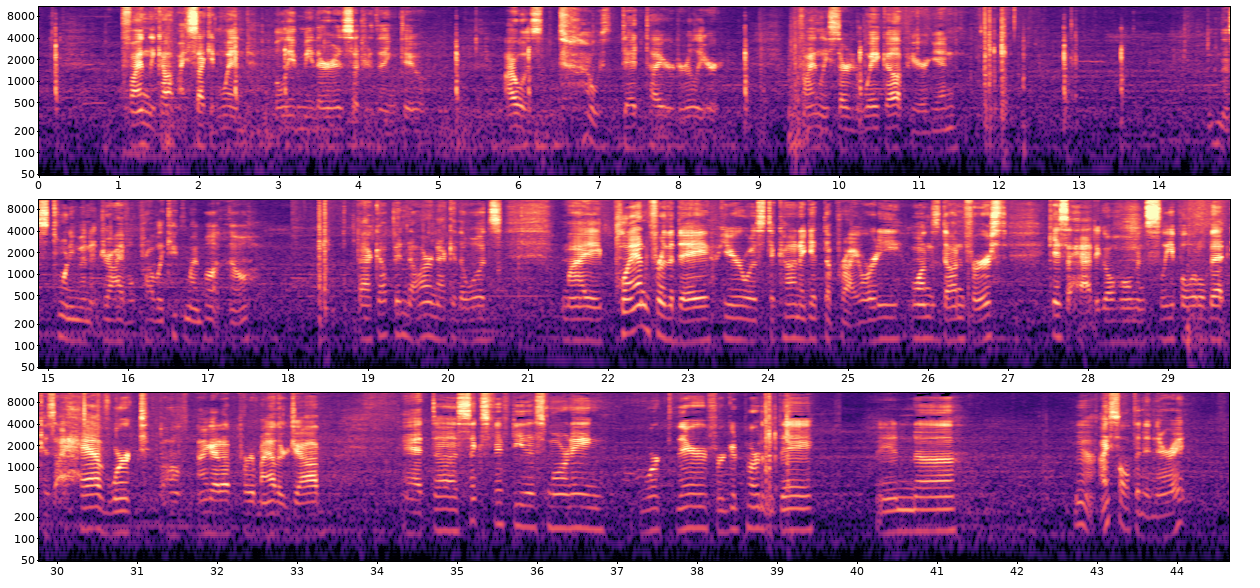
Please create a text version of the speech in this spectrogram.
Finally caught my second wind. Believe me, there is such a thing too. I was I was dead tired earlier. Finally started to wake up here again. This 20 minute drive will probably kick my butt though. Back up into our neck of the woods. My plan for the day here was to kind of get the priority ones done first in case I had to go home and sleep a little bit because I have worked. Well, I got up for my other job at uh, 6.50 this morning worked there for a good part of the day and uh, yeah i salted in there right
